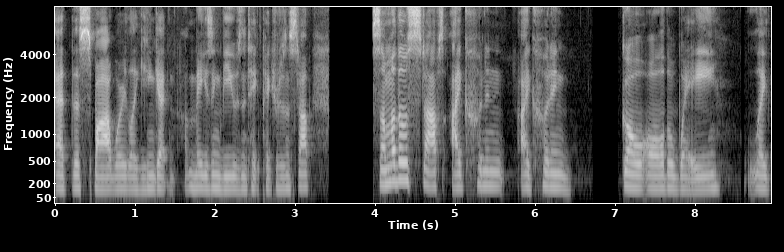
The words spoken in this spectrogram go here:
at this spot where like you can get amazing views and take pictures and stuff. Some of those stops I couldn't I couldn't go all the way like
